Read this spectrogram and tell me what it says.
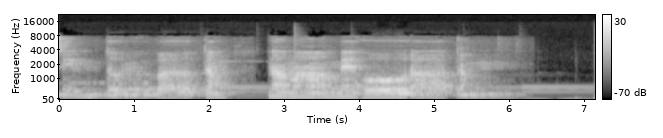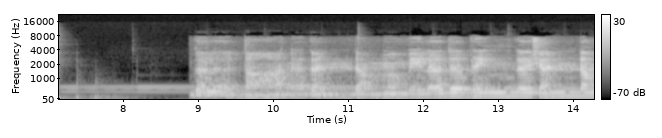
सिन्धुर्वक्त्रं नमाम्यहोरात्रम् गलदानगण्डं मिलदभृङ्गषण्डं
